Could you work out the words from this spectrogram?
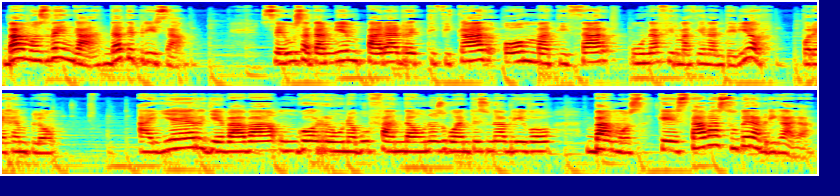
Vamos, venga, date prisa. Se usa también para rectificar o matizar una afirmación anterior. Por ejemplo, ayer llevaba un gorro, una bufanda, unos guantes, un abrigo. Vamos, que estaba súper abrigada.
